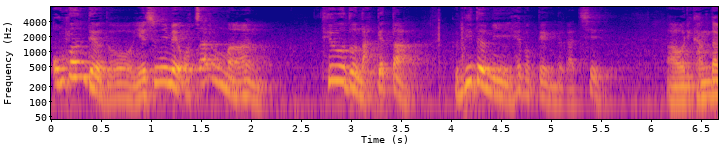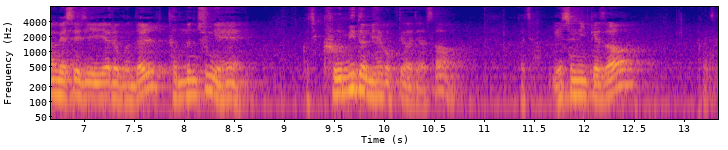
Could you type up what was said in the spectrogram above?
옷만 되어도 예수님의 옷자락만 태워도 낫겠다. 그 믿음이 회복된 것 같이, 아, 우리 강단 메시지 여러분들 듣는 중에 그치, 그 믿음이 회복되어져서, 그죠? 예수님께서 그죠?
